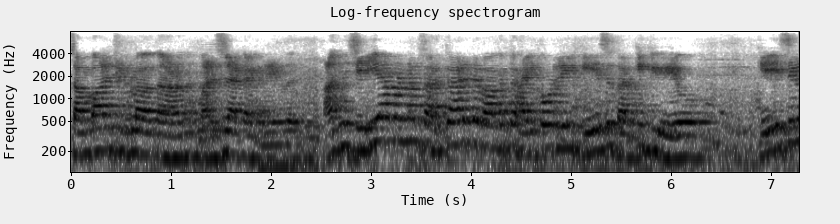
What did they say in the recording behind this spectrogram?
സമ്പാദിച്ചിട്ടുള്ളതെന്നാണ് മനസ്സിലാക്കാൻ കഴിയുന്നത്. അന്ന് ശരിയാവണ്ണം സർക്കാരിന്റെ ഭാഗത്ത് ഹൈക്കോടതിയിൽ കേസ് തർക്കിക്കുകയോ കേസിൽ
